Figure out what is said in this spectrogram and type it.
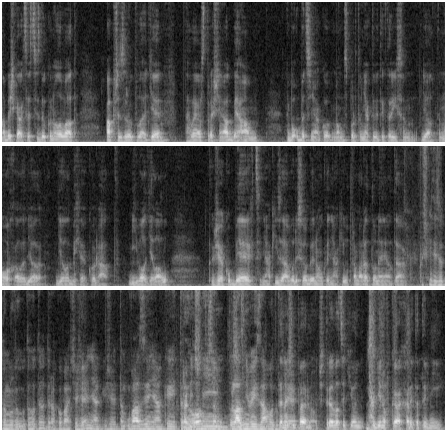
Na běžkách se chci zdokonalovat a přes rok v létě, hele, já strašně rád běhám, nebo obecně jako mám sportovní aktivity, které jsem dělat nemohl, ale dělat, dělat bych je jako rád býval dělal. Takže jako běh, chci nějaký závody si objednout, nějaký ultramaratony a tak. Počkej, ty jsi o tom mluvil u toho Teodora Kováče, že? Nějak, že tam u vás je nějaký tradiční jo, to jsem, to bláznivý jsem, závod. Ten je super, no. 24 hodinovka, charitativní.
